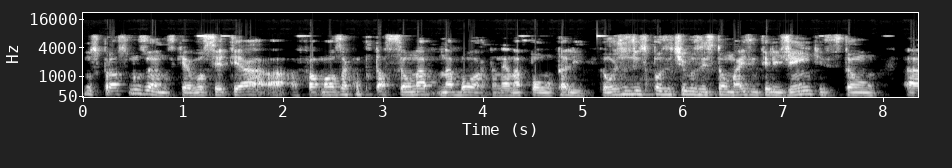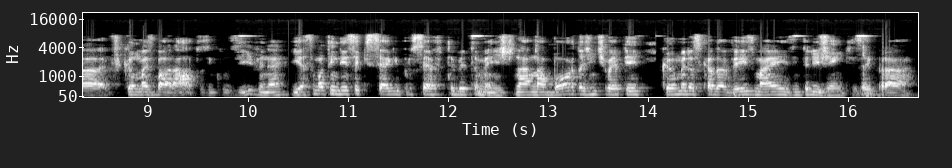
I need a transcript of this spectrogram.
nos próximos anos, que é você ter a, a famosa computação na, na, borda, né, na ponta ali. Então hoje os dispositivos estão mais inteligentes, estão uh, ficando mais baratos, inclusive, né? E essa é uma tendência que segue para o CFTV também. Gente, na, na borda a gente vai ter câmeras cada vez mais inteligentes aí para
